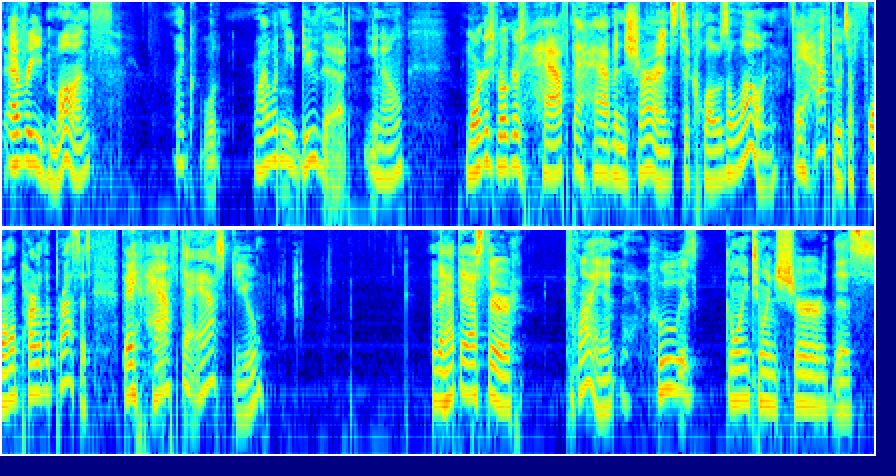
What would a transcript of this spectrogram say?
every month, like, well, why wouldn't you do that? You know Mortgage brokers have to have insurance to close a loan. They have to. It's a formal part of the process. They have to ask you, they have to ask their client who is going to insure this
